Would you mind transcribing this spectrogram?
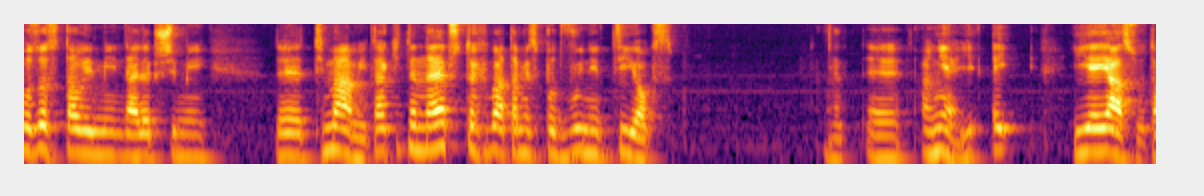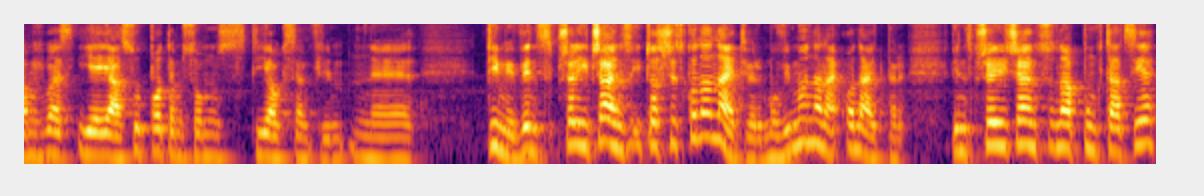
pozostałymi najlepszymi e, teamami. Taki ten najlepszy to chyba tam jest podwójny Tiox. E, a nie, Iejasu. Tam chyba jest Iejasu, potem są z Tioxem film e, teamy. Więc przeliczając, i to wszystko na Nightmare, mówimy na, o Nightmare, więc przeliczając to na punktację,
